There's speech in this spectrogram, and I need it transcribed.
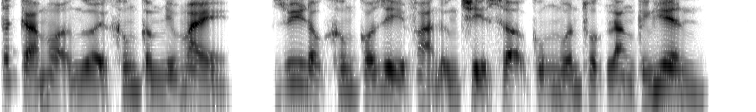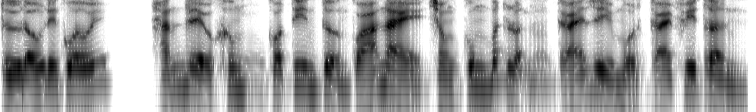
tất cả mọi người không cấm nhíu mày, duy độc không có gì phản ứng chỉ sợ cũng muốn thuộc lăng kính hiên, từ đầu đến cuối, hắn đều không có tin tưởng quá này trong cung bất luận cái gì một cái phi tần.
